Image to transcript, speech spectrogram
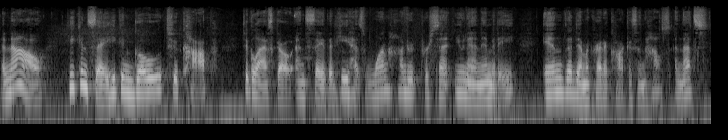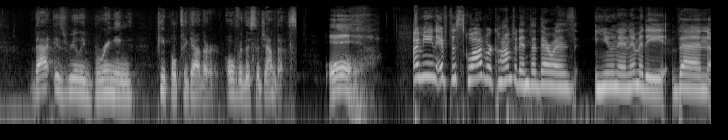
And now he can say, he can go to COP, to Glasgow, and say that he has 100% unanimity in the Democratic caucus in the House. And that's, that is really bringing people together over this agenda. Oh. I mean, if the squad were confident that there was unanimity, then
